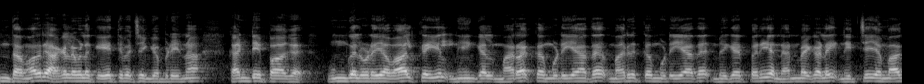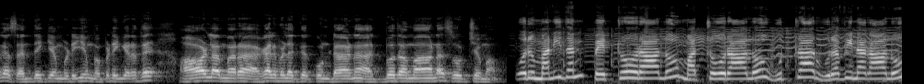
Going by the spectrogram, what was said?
இந்த மாதிரி அகல் விளக்கு ஏற்றி வச்சிங்க அப்படின்னா கண்டிப்பாக உங்களுடைய வாழ்க்கையில் நீங்கள் மறக்க முடியாத மறுக்க முடியாத மிகப்பெரிய நன்மைகளை நிச்சயமாக சந்திக்க முடியும் அப்படிங்கிறது ஆழமர அகல் விளக்குக்குண்டான அற்புதமான சூட்சமம். ஒரு மனிதன் பெற்றோராலோ மற்றோராலோ உற்றார் உறவினராலோ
